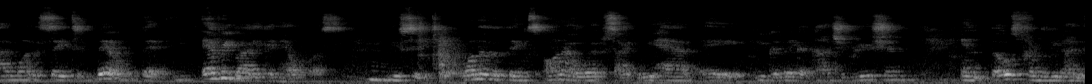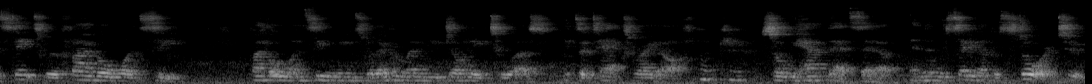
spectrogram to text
I want to say to them that everybody can help us. Mm. You see, one of the things on our website, we have a, you can make a contribution, and those from the United States, we're a 501c. 501c means whatever money you donate to us, it's a tax write-off. Okay. So we have that set up. And then we're setting up a store too,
